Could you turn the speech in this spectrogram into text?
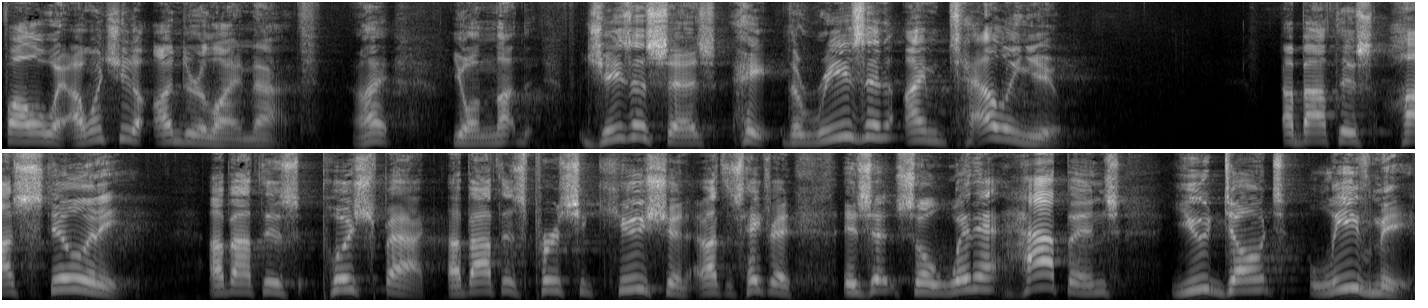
Fall away. I want you to underline that. All right? You'll not. Jesus says, hey, the reason I'm telling you about this hostility, about this pushback, about this persecution, about this hatred, is that so when it happens, you don't leave me.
